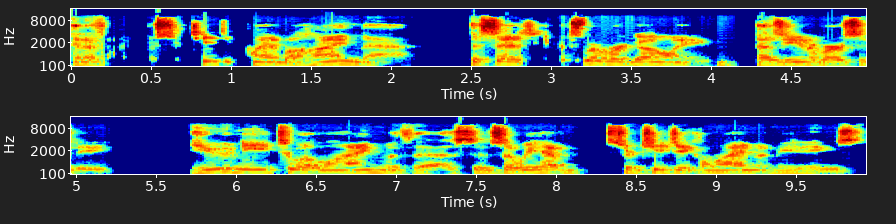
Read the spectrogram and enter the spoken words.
and a strategic plan behind that that says, here's where we're going as a university. You need to align with this. And so we have strategic alignment meetings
